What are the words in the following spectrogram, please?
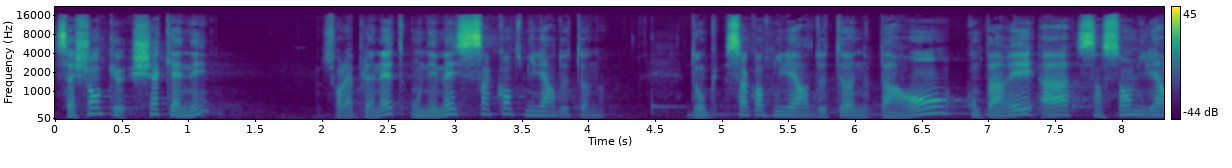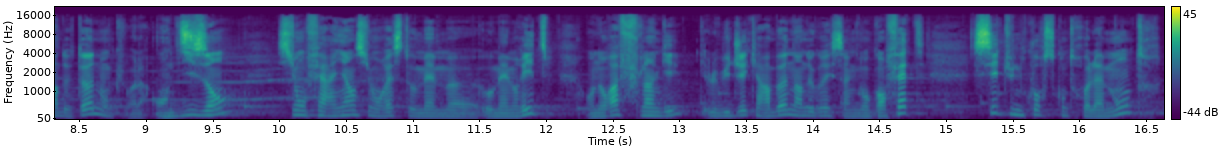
Sachant que chaque année, sur la planète, on émet 50 milliards de tonnes. Donc 50 milliards de tonnes par an comparé à 500 milliards de tonnes. Donc voilà, en 10 ans, si on fait rien, si on reste au même, euh, au même rythme, on aura flingué le budget carbone 1,5 degré. Donc en fait, c'est une course contre la montre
